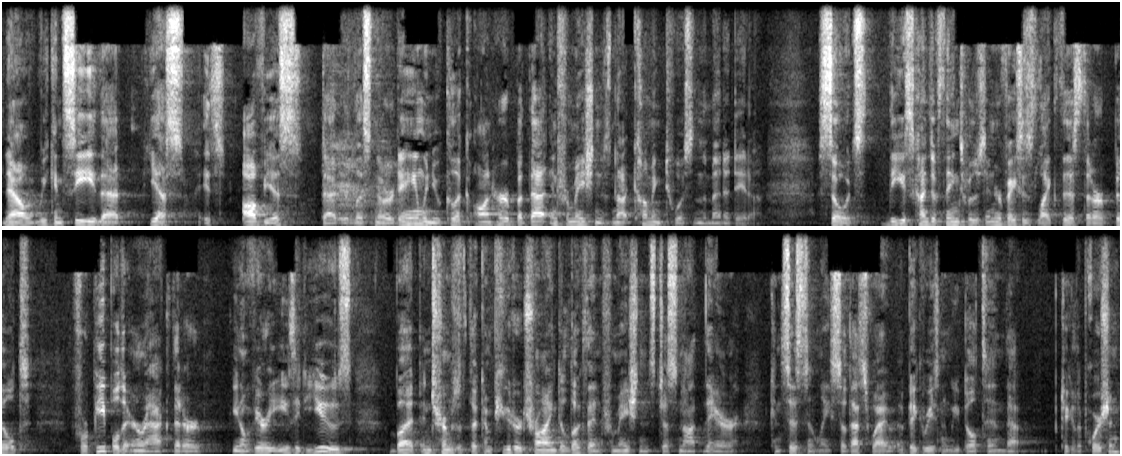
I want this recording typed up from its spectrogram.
Now, we can see that, yes, it's obvious that it lists Notre Dame when you click on her, but that information is not coming to us in the metadata. So it's these kinds of things where there's interfaces like this that are built for people to interact that are, you know, very easy to use, but in terms of the computer trying to look at information, it's just not there consistently. So that's why a big reason we built in that particular portion.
